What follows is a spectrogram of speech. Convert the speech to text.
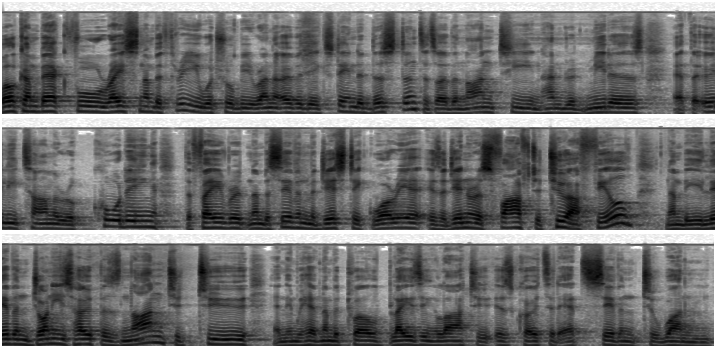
Welcome back for race number three, which will be run over the extended distance. It's over 1900 meters. At the early time of recording, the favorite, number seven, Majestic Warrior, is a generous five to two, I feel. Number 11, Johnny's Hope, is nine to two. And then we have number 12, Blazing Light, who is quoted at seven to one.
